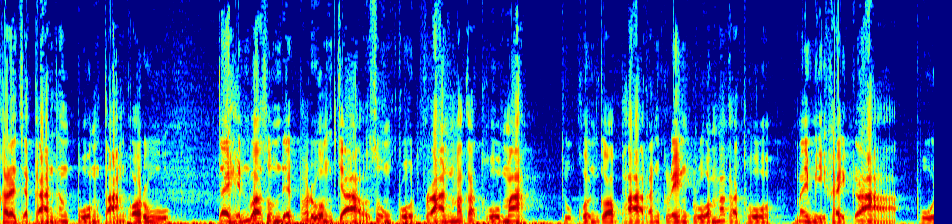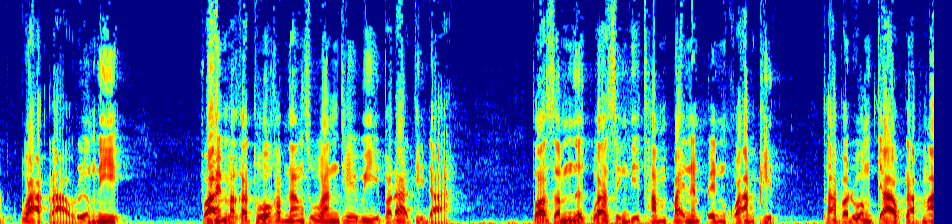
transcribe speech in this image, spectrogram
ข้าราชการทั้งปวงต่างก็รู้ แต่เห็นว่าสมเด็จพระร่วงเจ้าทรงโปรดปรานมกโทมาก ทุกคนก็พากันเกรงกลัวมกโทไม่มีใครกล้าพูดว่ากล่าวเรื่องนี้ ฝ่ายมกโทกับนางสุวรรณเทวีพระราชธิดา ก็สำนึกว่าสิ่งที่ทำไปนั้นเป็นความผิด ถ้าพระร่วงเจ้ากลับมา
